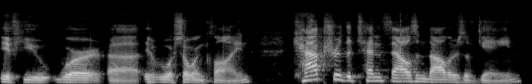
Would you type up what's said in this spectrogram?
if you were uh, if you were so inclined capture the $10000 of gain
